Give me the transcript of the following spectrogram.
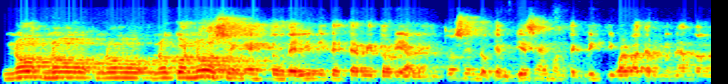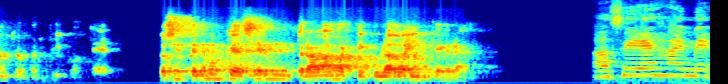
no, no, no, no conocen estos delímites territoriales. Entonces, lo que empieza en Montecristi igual va terminando nuestro perfil costero. Entonces, tenemos que hacer un trabajo articulado e integral. Así es, Jaime.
